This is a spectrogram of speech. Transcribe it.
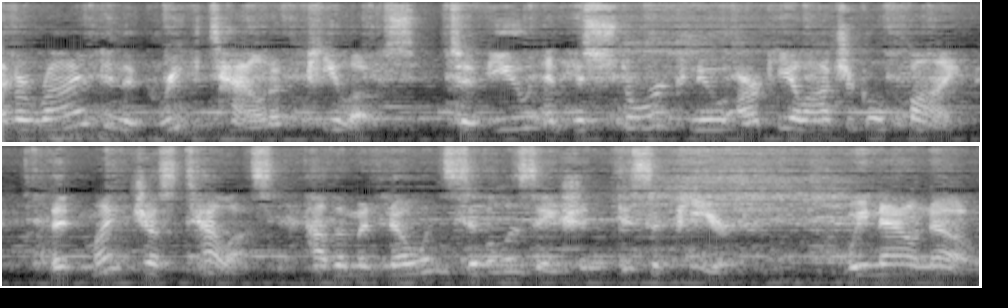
I've arrived in the Greek town of Pylos to view an historic new archaeological find that might just tell us how the Minoan civilization disappeared. We now know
